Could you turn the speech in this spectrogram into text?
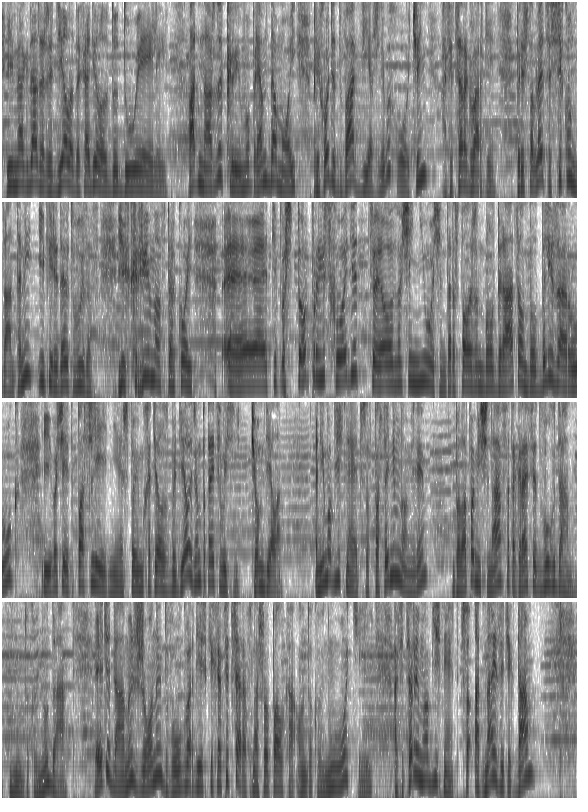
Иногда даже дело доходило до дуэлей. Однажды к Крыму, прям домой, приходят два вежливых очень офицера гвардии. Представляются секундантами и передают вызов. И Крымов такой... Э, типа, что происходит? Он вообще не очень-то расположен был драться, он был близорук, и вообще это последнее, что ему хотелось бы делать, он пытается выяснить, в чем дело. Они ему объясняют, что в последнем номере была помещена фотография двух дам. Он такой, ну да. Эти дамы – жены двух гвардейских офицеров нашего полка. Он такой, ну окей. Офицер ему объясняет, что одна из этих дам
